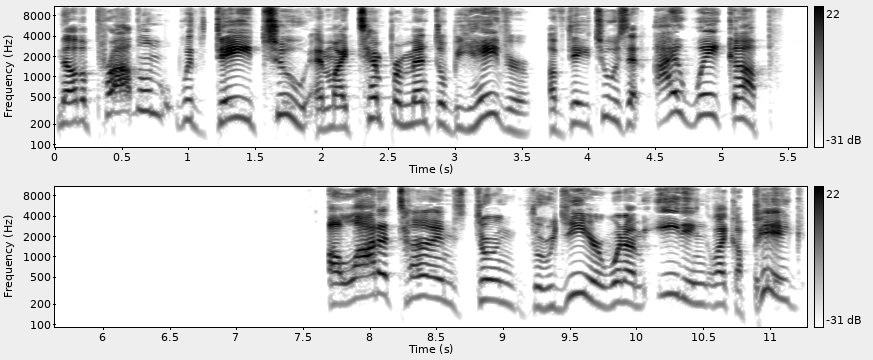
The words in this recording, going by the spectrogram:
Now, the problem with day two and my temperamental behavior of day two is that I wake up a lot of times during the year when I'm eating like a pig,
